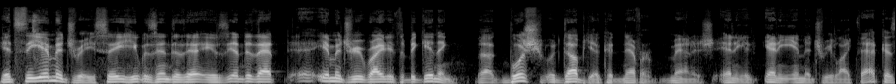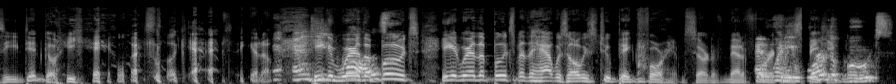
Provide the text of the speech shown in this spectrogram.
It's the imagery. See, he was into the he was into that uh, imagery right at the beginning. Uh, Bush W could never manage any any imagery like that because he did go to Yale. Let's look at it. You know, and he, he could was, wear the boots. He could wear the boots, but the hat was always too big for him, sort of metaphorically And when he speaking. wore the boots,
